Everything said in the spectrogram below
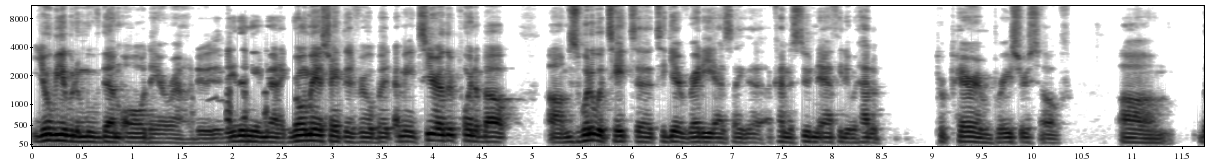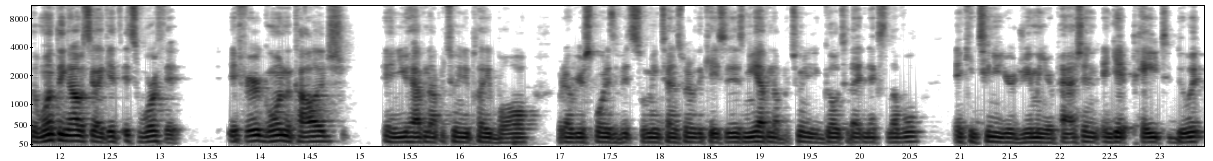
you'll be able to move them all day around, dude. It doesn't even matter. Grown man strength is real. But I mean, to your other point about um, just what it would take to to get ready as like a, a kind of student athlete and how to prepare and brace yourself. Um, the one thing I would say, like it, it's worth it. If you're going to college and you have an opportunity to play ball, whatever your sport is, if it's swimming, tennis, whatever the case is, and you have an opportunity to go to that next level and continue your dream and your passion and get paid to do it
